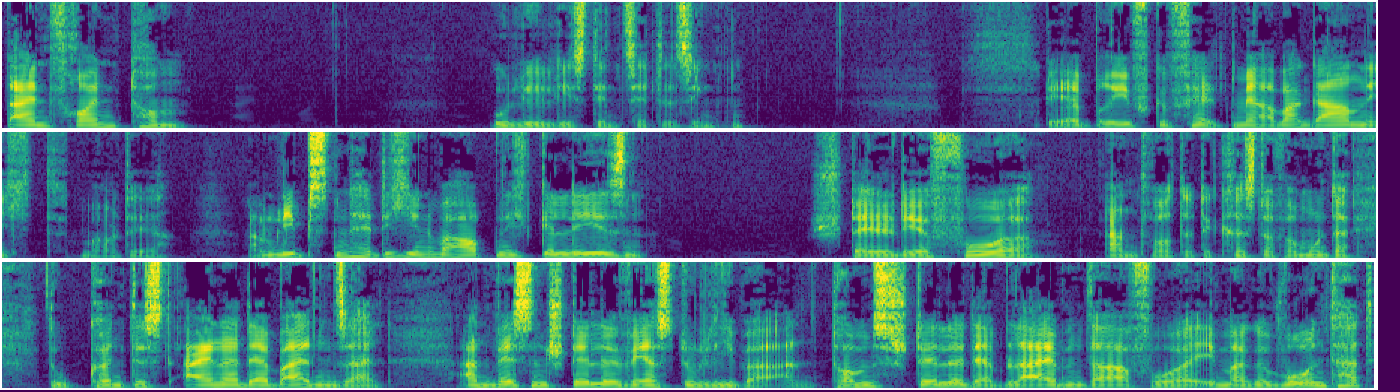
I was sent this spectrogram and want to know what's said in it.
Dein Freund Tom. Uli ließ den Zettel sinken. Der Brief gefällt mir aber gar nicht, maulte er. Am liebsten hätte ich ihn überhaupt nicht gelesen. Stell dir vor, antwortete Christopher munter, du könntest einer der beiden sein. An wessen Stelle wärst du lieber? An Toms Stelle, der bleiben darf, wo er immer gewohnt hat?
